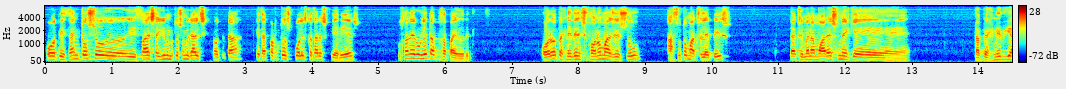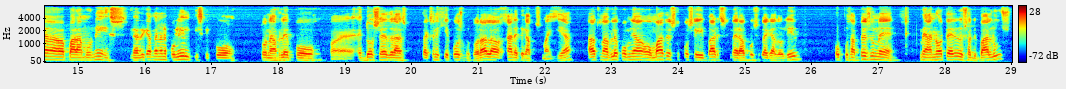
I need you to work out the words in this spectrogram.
ότι θα είναι τόσο, οι φάσεις θα γίνουν με τόσο μεγάλη συχνότητα και θα υπάρχουν τόσο πολλές καθαρές ευκαιρίες που θα είναι ρουλέτα που θα πάει ο ρίτμος. Ωραίο παιχνίδι, συμφωνώ μαζί σου. Αυτό το μάτς βλέπεις. Εντάξει, εμένα μου αρέσουν και τα παιχνίδια παραμονής. Δηλαδή, για μένα είναι πολύ ελκυστικό το να βλέπω ε, εντός έδρας. Εντάξει, δεν έχει και κόσμο τώρα, αλλά χάνεται κάπως η μαγεία. Αλλά το να βλέπω μια ομάδες όπως η Μπάρ σήμερα, όπως η Βαγιαδολίδ, όπου θα παίζουν με ανώτερους αντιπάλους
